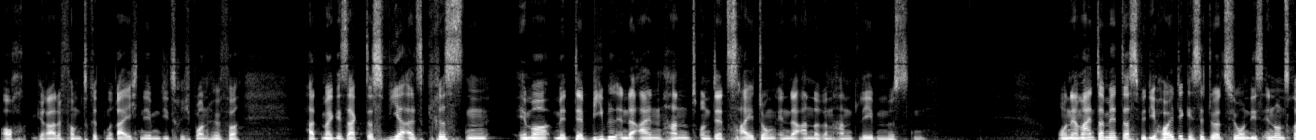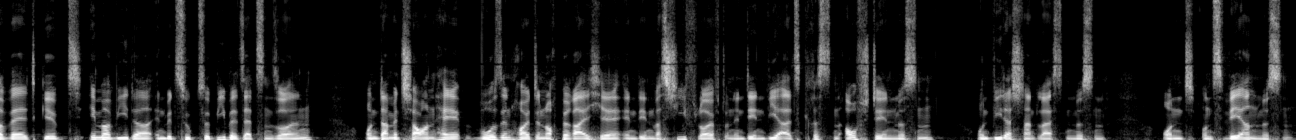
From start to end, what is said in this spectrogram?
auch gerade vom Dritten Reich neben Dietrich Bonhoeffer, hat mal gesagt, dass wir als Christen immer mit der Bibel in der einen Hand und der Zeitung in der anderen Hand leben müssten. Und er meint damit, dass wir die heutige Situation, die es in unserer Welt gibt, immer wieder in Bezug zur Bibel setzen sollen und damit schauen, hey, wo sind heute noch Bereiche, in denen was schief läuft und in denen wir als Christen aufstehen müssen und Widerstand leisten müssen und uns wehren müssen.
